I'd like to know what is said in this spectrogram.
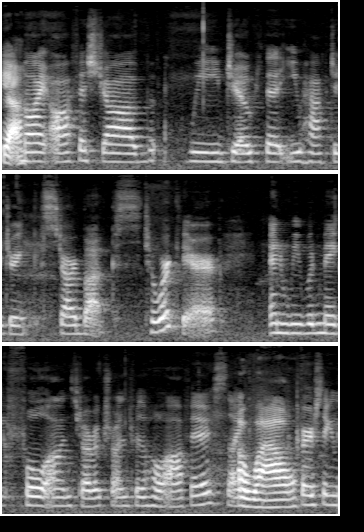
Yeah. My office job, we joked that you have to drink Starbucks to work there. and we would make full on Starbucks runs for the whole office. Like Oh wow. first thing in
